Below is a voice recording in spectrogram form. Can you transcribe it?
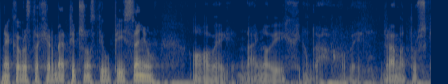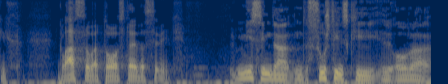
neka vrsta hermetičnosti u pisanju ovaj, najnovijih da, ovaj, dramaturških glasova, to ostaje da se vidi. Mislim da suštinski e, ova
